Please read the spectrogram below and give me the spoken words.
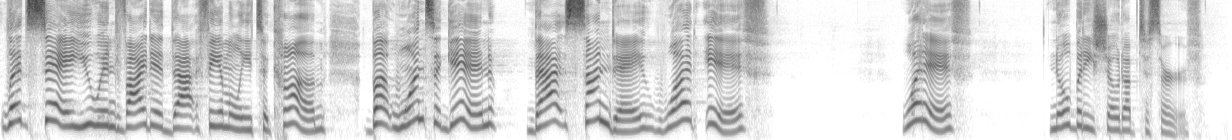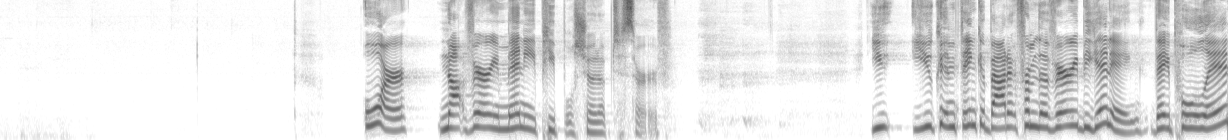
let's say you invited that family to come but once again, that Sunday, what if, what if nobody showed up to serve? Or not very many people showed up to serve. You, you can think about it from the very beginning. They pull in,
